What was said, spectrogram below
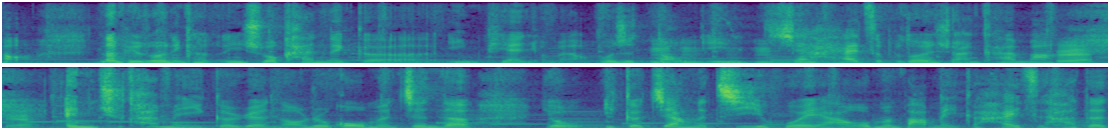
好，那比如说，你看，你说看那个影片有没有，或是抖音，嗯嗯嗯、现在孩子不都很喜欢看吗？对啊，对啊。哎，你去看每一个人哦。如果我们真的有一个这样的机会啊，我们把每个孩子他的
